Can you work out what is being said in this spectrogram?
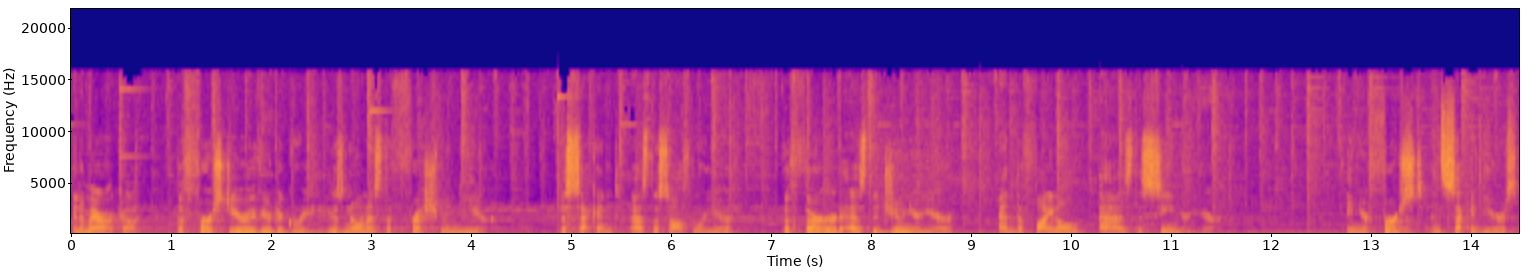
In America, the first year of your degree is known as the freshman year, the second as the sophomore year, the third as the junior year, and the final as the senior year. In your first and second years,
